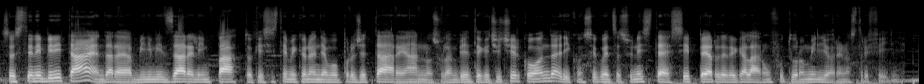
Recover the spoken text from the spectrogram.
Sostenibilità è andare a minimizzare l'impatto che i sistemi che noi andiamo a progettare hanno sull'ambiente che ci circonda e di conseguenza su noi stessi per regalare un futuro migliore ai nostri figli.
